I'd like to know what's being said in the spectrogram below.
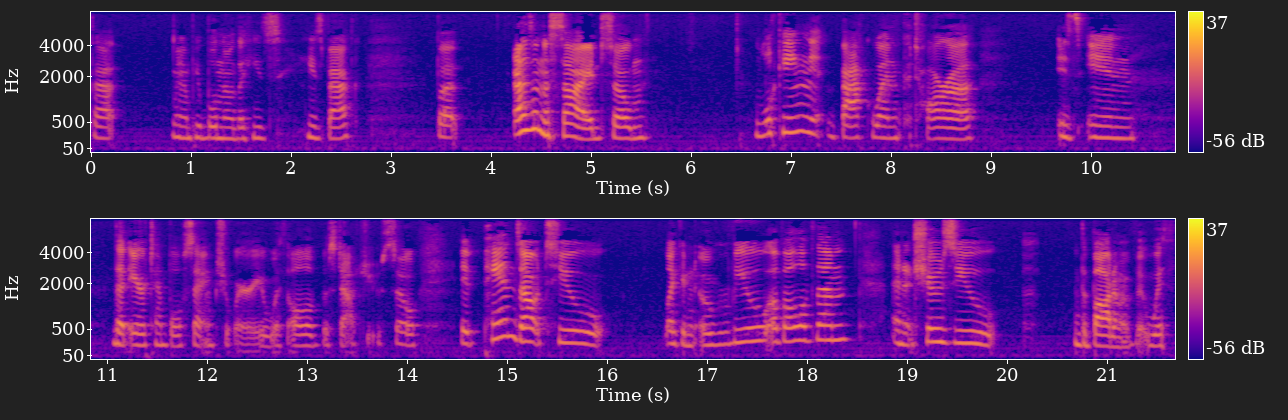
that you know people know that he's he's back. But as an aside, so looking back when Katara is in that air temple sanctuary with all of the statues. So it pans out to like an overview of all of them and it shows you the bottom of it with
